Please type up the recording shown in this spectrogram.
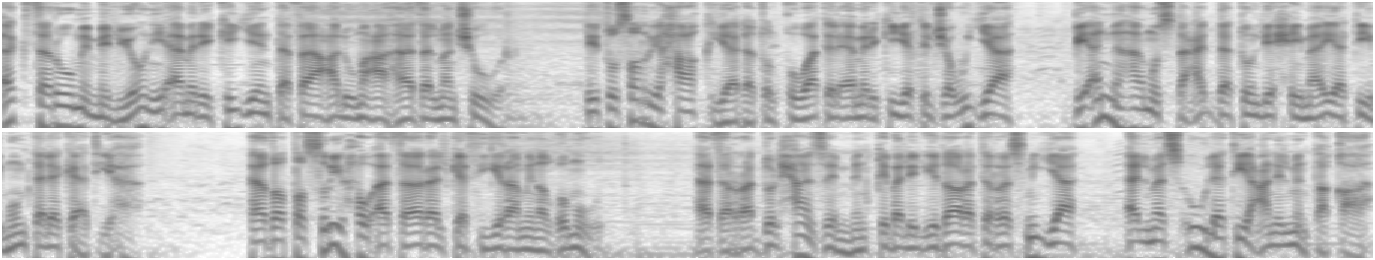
أكثر من مليون أمريكي تفاعلوا مع هذا المنشور لتصرح قيادة القوات الأمريكية الجوية بأنها مستعدة لحماية ممتلكاتها. هذا التصريح أثار الكثير من الغموض. هذا الرد الحازم من قبل الإدارة الرسمية المسؤولة عن المنطقة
